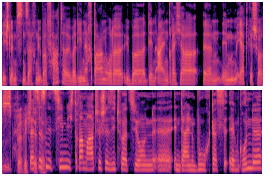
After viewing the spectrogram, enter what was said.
die schlimmsten Sachen über Vater, über die Nachbarn oder über mhm. den Einbrecher ähm, im Erdgeschoss mhm. berichtete. Das ist eine ziemlich dramatische Situation äh, in deinem Buch, dass im Grunde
